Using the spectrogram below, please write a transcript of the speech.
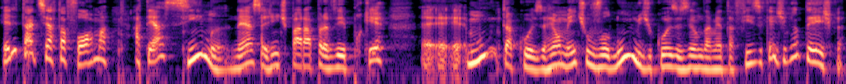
ele está de certa forma até acima, né? Se a gente parar para ver, porque é, é, é, muita coisa, realmente o volume de coisas dentro da metafísica é gigantesca.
